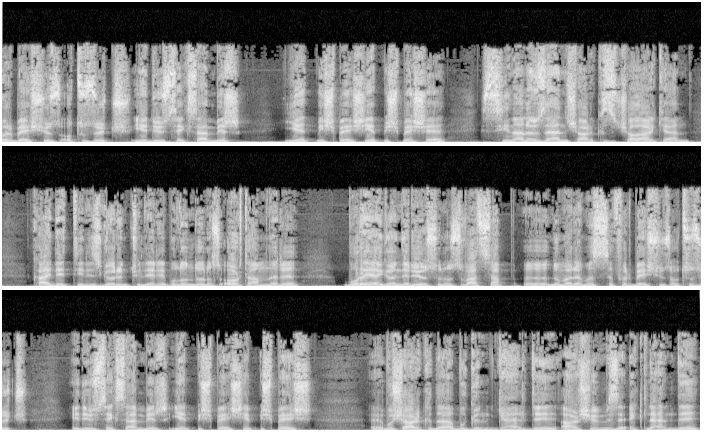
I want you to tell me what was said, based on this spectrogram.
0533 781 75 75'e Sinan Özen şarkısı çalarken kaydettiğiniz görüntüleri, bulunduğunuz ortamları buraya gönderiyorsunuz. WhatsApp e, numaramız 0533 781 75 75. E, bu şarkı da bugün geldi, arşivimize eklendi.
